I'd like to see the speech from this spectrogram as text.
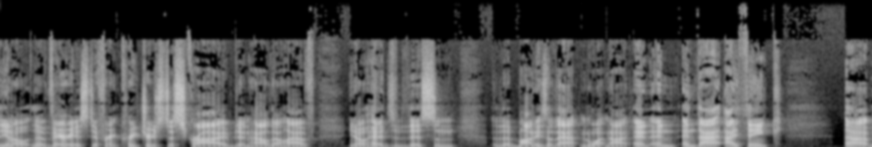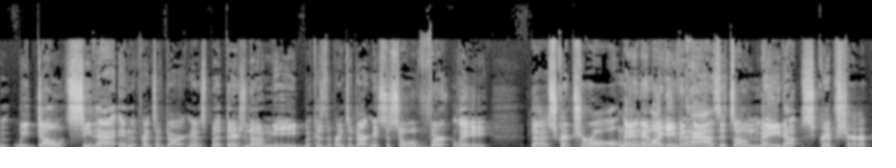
you know the various different creatures described and how they'll have you know heads of this and the bodies of that and whatnot and and and that i think um we don't see that in the prince of darkness but there's no need because the prince of darkness is so overtly uh, scriptural and, and like even has its own made up scripture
